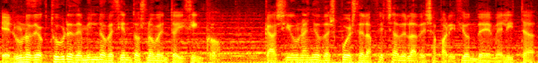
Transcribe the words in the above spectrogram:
El 1 de octubre de 1995, casi un año después de la fecha de la desaparición de Emelita,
